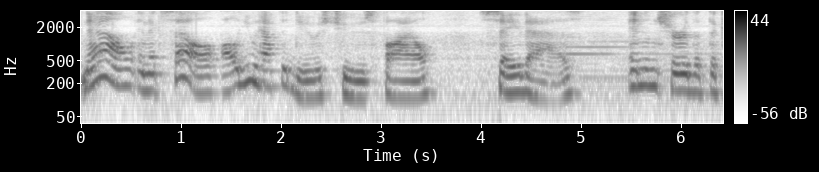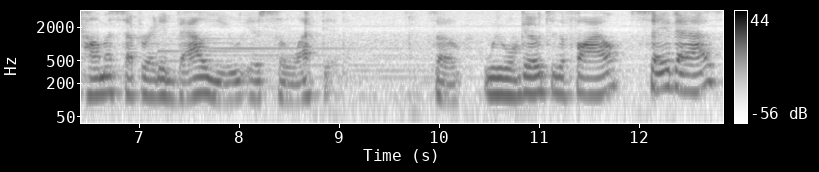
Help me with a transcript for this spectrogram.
Now in Excel, all you have to do is choose File, Save As, and ensure that the comma separated value is selected. So we will go to the file, save as,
